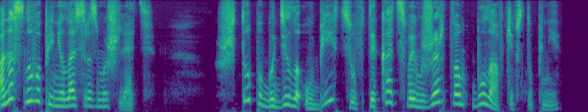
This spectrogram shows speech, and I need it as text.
Она снова принялась размышлять. Что побудило убийцу втыкать своим жертвам булавки в ступни?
